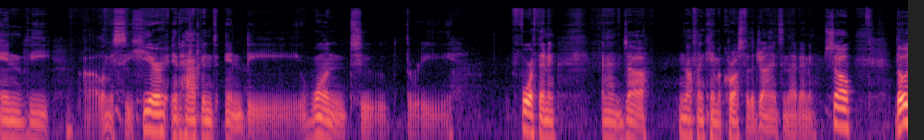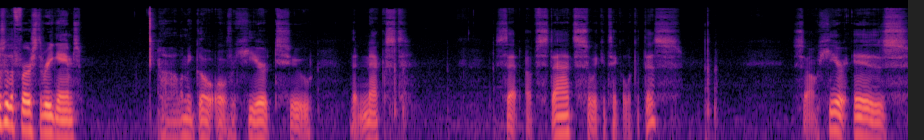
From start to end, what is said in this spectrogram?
in the, uh, let me see here, it happened in the one, two, three, fourth inning, and uh, nothing came across for the Giants in that inning. So those are the first three games. Uh, let me go over here to the next set of stats so we can take a look at this. So here is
